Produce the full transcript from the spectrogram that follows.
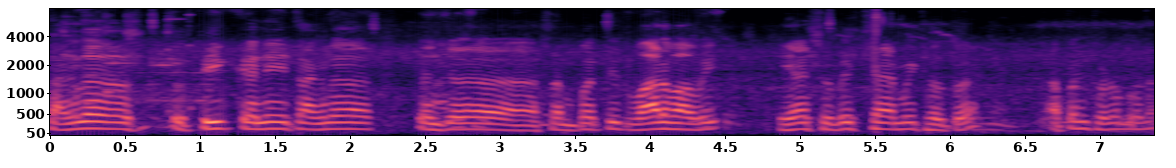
चांगलं पीक आणि चांगलं त्यांच्या संपत्तीत वाढ व्हावी. या शुभेच्छा आम्ही ठेवतो आपण थोडं बोला.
